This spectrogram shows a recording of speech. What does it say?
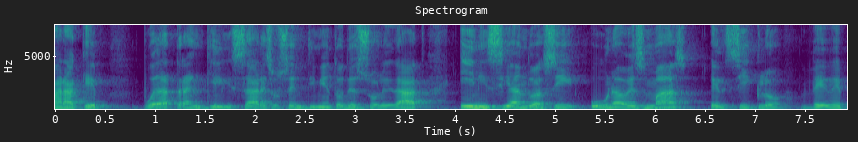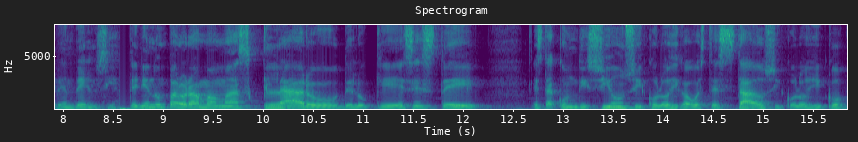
para que pueda tranquilizar esos sentimientos de soledad, iniciando así una vez más el ciclo de dependencia. Teniendo un panorama más claro de lo que es este, esta condición psicológica o este estado psicológico,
